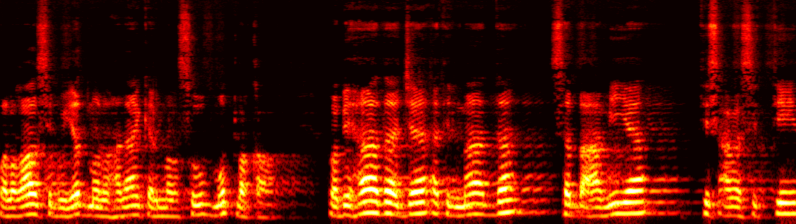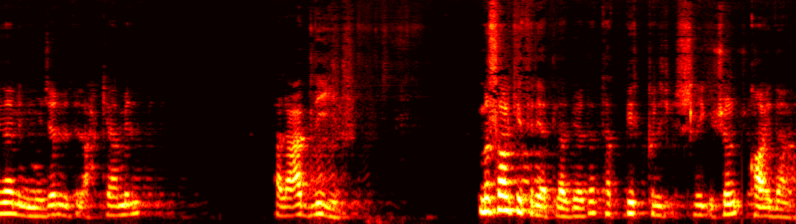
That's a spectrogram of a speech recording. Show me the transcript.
والغاصب يضمن هلاك المغصوب مطلقا. وبهذا جاءت المادة 769 من مجلد الأحكام العدلية. misol keltiryaptilar bu yerda tadbiq qilishlik uchun qoidani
